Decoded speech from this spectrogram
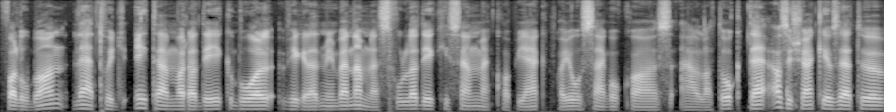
faluban lehet, hogy ételmaradékból végeredményben nem lesz hulladék, hiszen megkapják a jószágok az állatok, de az is elképzelhető,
